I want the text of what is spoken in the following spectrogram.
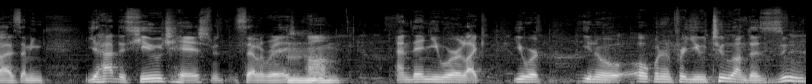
guys. I mean, you had this huge hit with Celebrate, Mm-hmm. um, and then you were like, you were, you know, opening for you too on the Zoo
